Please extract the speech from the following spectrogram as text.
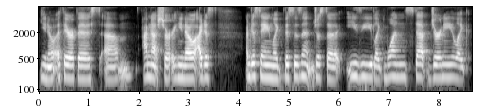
you know a therapist um, I'm not sure, you know, I just I'm just saying like this isn't just a easy like one step journey like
